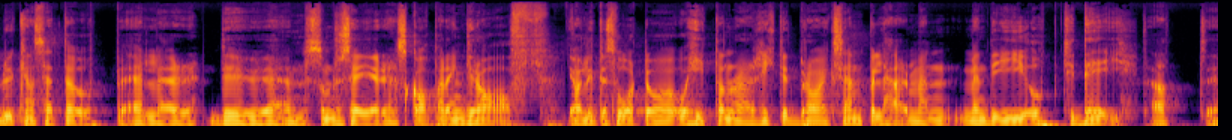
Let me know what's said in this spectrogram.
du kan sätta upp eller du, eh, som du säger, skapar en graf. Jag har lite svårt att, att hitta några riktigt bra exempel här, men, men det är upp till dig att eh,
